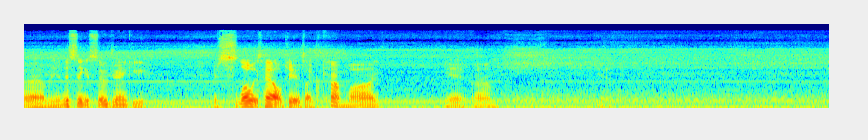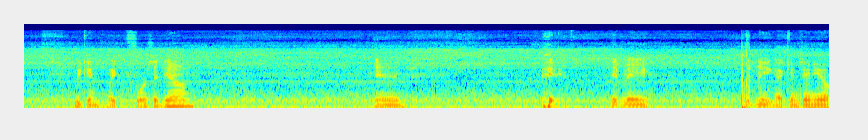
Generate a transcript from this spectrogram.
Oh man, this thing is so janky. It's slow as hell too. It's like, come on. Yeah, um, we can like force it down and it, it may it may uh, continue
